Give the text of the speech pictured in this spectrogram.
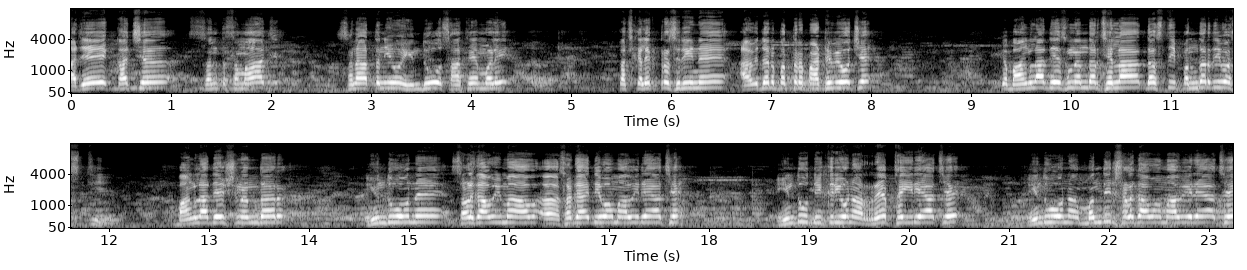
આજે કચ્છ સંત સમાજ સનાતનીઓ હિન્દુઓ સાથે મળી કચ્છ કલેક્ટરશ્રીને આવેદનપત્ર પાઠવ્યો છે. કે બાંગ્લાદેશની અંદર છેલ્લા દસથી પંદર દિવસથી બાંગ્લાદેશની અંદર હિન્દુઓને સળગાવીમાં સળગાવી દેવામાં આવી રહ્યા છે. હિન્દુ દીકરીઓના રેપ થઈ રહ્યા છે. હિન્દુઓના મંદિર સળગાવવામાં આવી રહ્યા છે.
